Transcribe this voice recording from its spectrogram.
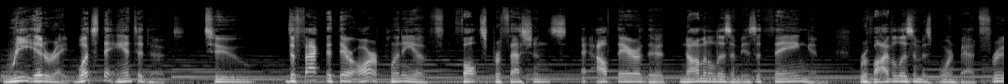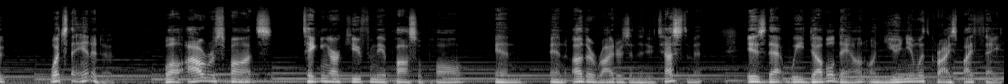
reiterate what's the antidote to the fact that there are plenty of false professions out there that nominalism is a thing and revivalism has borne bad fruit? What's the antidote? Well our response taking our cue from the apostle paul and and other writers in the new testament is that we double down on union with christ by faith.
